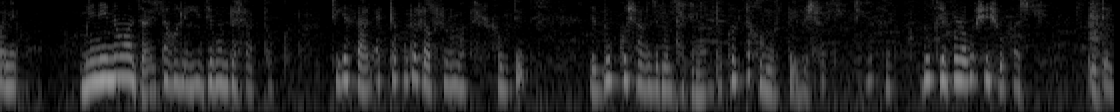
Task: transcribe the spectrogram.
মানে মেনে নেওয়া যায়, তাহলে এই জীবনটা সার্থক। ঠিক আছে? আর একটা কথা সবসময় মাথায় রাখা উচিত যে দুঃখ সারা জীবন থাকে না। দুঃখ একটা ক্ষণস্থায়ী বিষয়। ঠিক আছে? দুঃখের পর অবশ্যই সুখ আসবে। এটাই।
